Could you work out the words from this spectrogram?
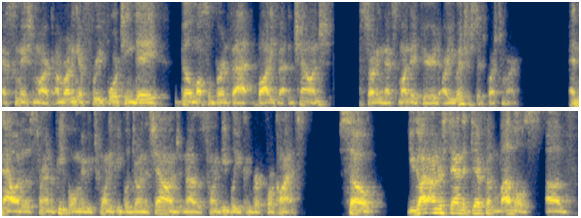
exclamation mark, I'm running a free 14 day build muscle, burn fat, body fat challenge starting next Monday period. Are you interested? Question mark. And now out of those 300 people, maybe 20 people join the challenge. And out of those 20 people, you convert four clients. So you got to understand the different levels of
